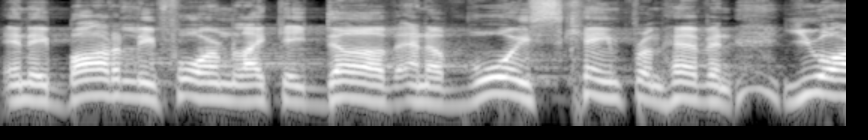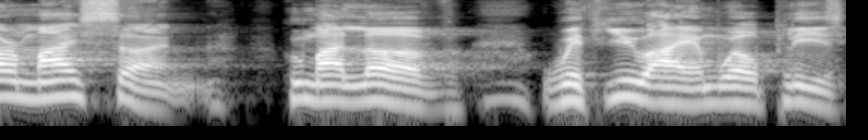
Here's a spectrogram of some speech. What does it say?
in a bodily form like a dove, and a voice came from heaven You are my son, whom I love. With you I am well pleased.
